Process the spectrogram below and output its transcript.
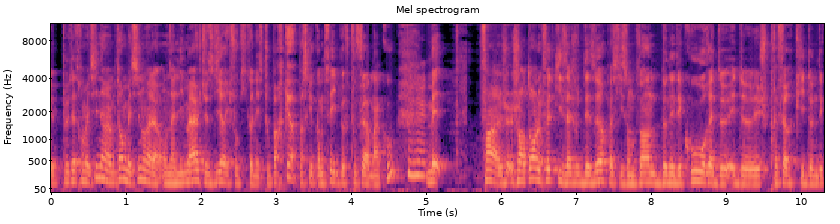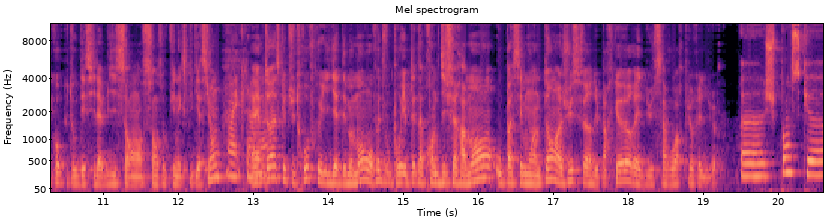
et peut-être en médecine, et en même temps en médecine on a, on a l'image de se dire il faut qu'ils connaissent tout par cœur parce que comme ça ils peuvent tout faire d'un coup. Mhm. Mais enfin, je- j'entends le fait qu'ils ajoutent des heures parce qu'ils ont besoin de donner des cours et de, et de et je préfère qu'ils donnent des cours plutôt que des syllabies sans, sans aucune explication. Ouais, En même temps, est-ce que tu trouves qu'il y a des moments où en fait vous pourriez peut-être apprendre différemment ou passer moins de temps à juste faire du par cœur et du savoir pur et dur? Euh, je pense que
